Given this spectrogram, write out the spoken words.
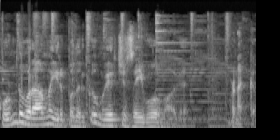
கொண்டு வராமல் இருப்பதற்கு முயற்சி செய்வோமாக. வணக்கம்.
